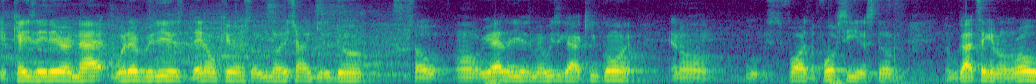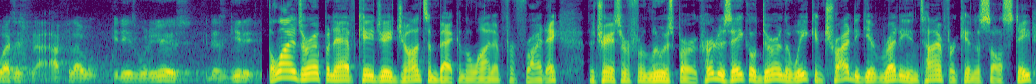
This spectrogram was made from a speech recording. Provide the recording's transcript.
If KJ there or not, whatever it is, they don't care. So you know they're trying to get a dub. So um, reality is, man, we just gotta keep going. And um, as far as the fourth seed and stuff, we gotta take it on the road. I just I feel like it is what it is. Let's get it. The Lions are open to have KJ Johnson back in the lineup for Friday. The transfer from Lewisburg hurt his ankle during the week and tried to get ready in time for Kennesaw State.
